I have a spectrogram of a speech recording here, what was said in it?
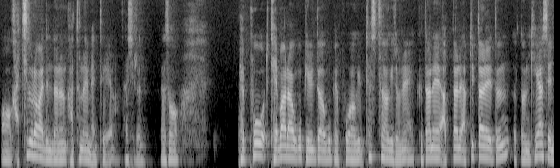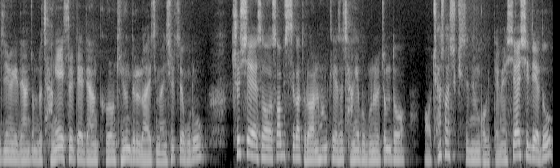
어, 같이 돌아가야 된다는 같은 의 멘트예요, 사실은. 그래서 배포 개발하고 빌드하고 배포하기 테스트하기 전에 그 단에 앞단에 앞뒷단에 든 어떤 케어스 엔지니어링에 대한 좀 더 장애 있을 때에 대한 그런 기능들을 넣어야지만 실질적으로 출시해서 서비스가 돌아가는 상태에서 장애 부분을 좀더 어, 최소화시킬 수 있는 거기 때문에 CI/CD에도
